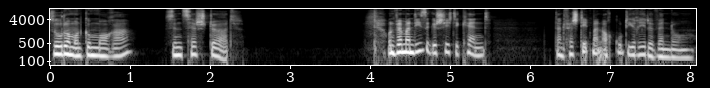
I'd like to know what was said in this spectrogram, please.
Sodom und Gomorra sind zerstört. Und wenn man diese Geschichte kennt, dann versteht man auch gut die Redewendung.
